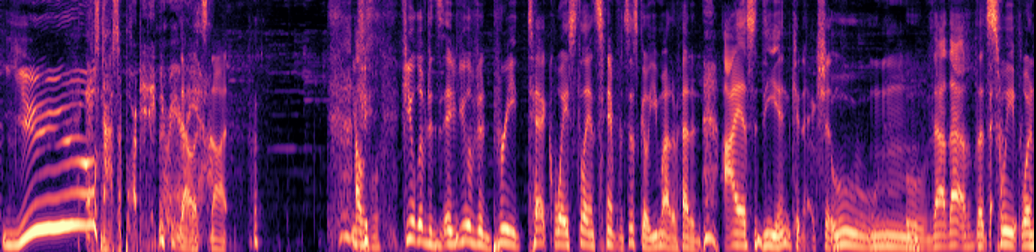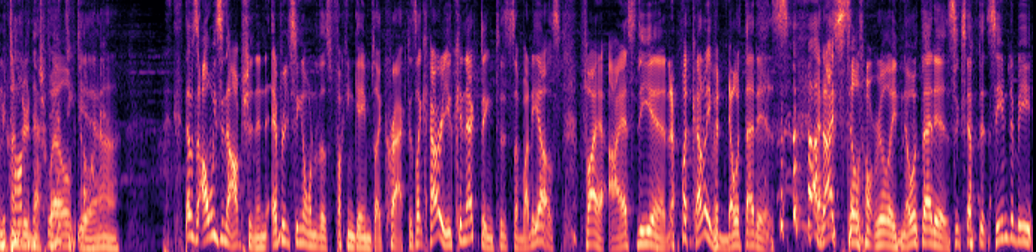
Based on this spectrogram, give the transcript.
You. It's not supported in your area. No, it's not. If you, if you lived in if you lived in pre-tech wasteland San Francisco, you might have had an ISDN connection. Ooh, mm. ooh, that that that sweet one hundred twelve. Yeah. That was always an option in every single one of those fucking games I cracked. It's like, how are you connecting to somebody else via ISDN? I'm like, I don't even know what that is. and I still don't really know what that is, except it seemed to be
